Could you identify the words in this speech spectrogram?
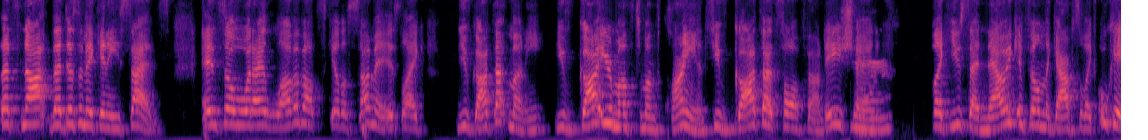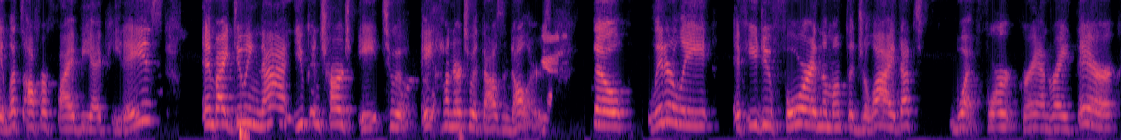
that's not that doesn't make any sense. And so what i love about scale to summit is like you've got that money you've got your month to month clients you've got that solid foundation. Mm-hmm. like you said now we can fill in the gaps of like okay let's offer five vip days. And by doing that you can charge eight to eight hundred to a thousand dollars. So literally if you do four in the month of july that's what four grand right there.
